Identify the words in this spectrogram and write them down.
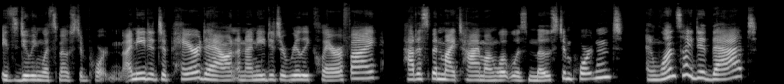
it's doing what's most important. I needed to pare down and I needed to really clarify how to spend my time on what was most important. And once I did that,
